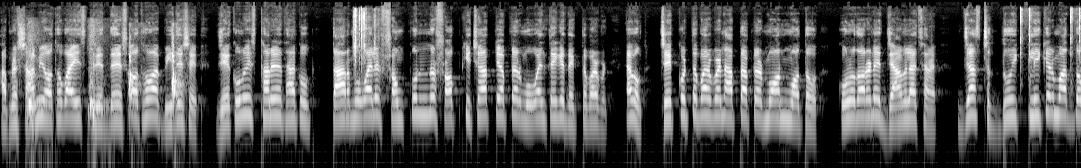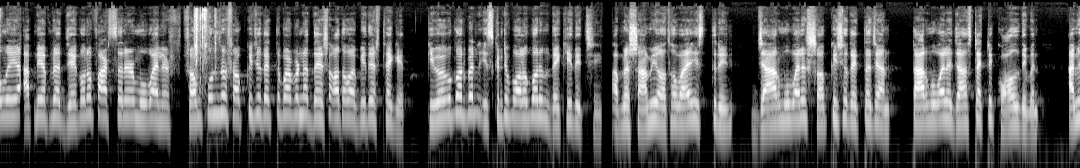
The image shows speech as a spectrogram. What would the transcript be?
আপনার স্বামী অথবা স্ত্রী, দেশ অথবা বিদেশে যে কোনো স্থানে থাকুক, তার মোবাইলের সম্পূর্ণ সব কিছু আপনি আপনার মোবাইল থেকে দেখতে পারবেন এবং চেক করতে পারবেন আপনি আপনার মন মতো। কোনো ধরনের ঝামেলা ছাড়া। জাস্ট দুই ক্লিকের মাধ্যমে আপনি আপনার যে কোনো পার্সনের মোবাইলের সম্পূর্ণ সবকিছু দেখতে পারবেন না, দেশ অথবা বিদেশ থেকে। কীভাবে করবেন? স্ক্রিনটি ফলো করুন, দেখিয়ে দিচ্ছি। আপনার স্বামী অথবা স্ত্রীর যার মোবাইলে সবকিছু দেখতে চান তার মোবাইলে জাস্ট একটি কল দিবেন। আমি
